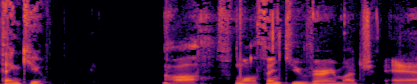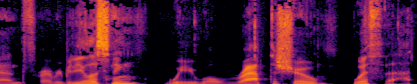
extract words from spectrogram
thank you. Oh, well, thank you very much. And for everybody listening, we will wrap the show with that.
